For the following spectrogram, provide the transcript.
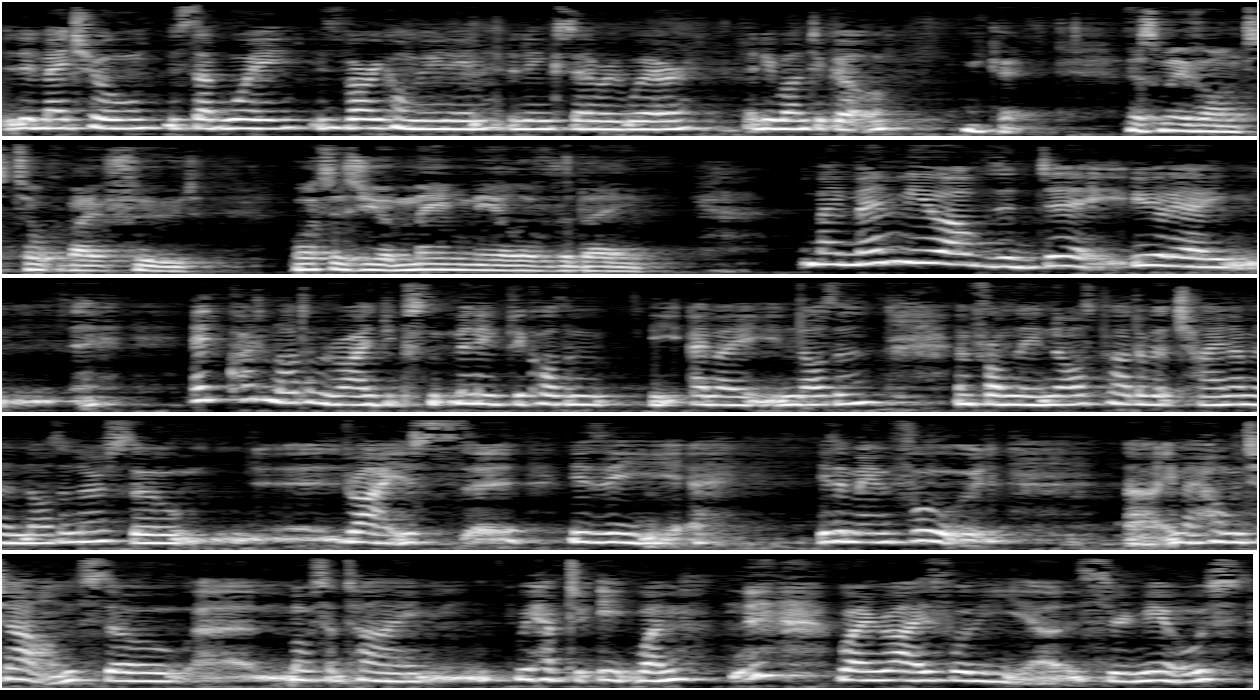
the metro, the subway is very convenient, It links everywhere that you want to go. Okay, let's move on to talk about food. What is your main meal of the day? My main meal of the day, usually I eat quite a lot of rice, because, mainly because I'm, I'm a northern, I'm from the north part of the China, I'm a northerner, so uh, rice uh, is the is the main food uh, in my hometown. So uh, most of the time we have to eat one one rice for the uh, three meals.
